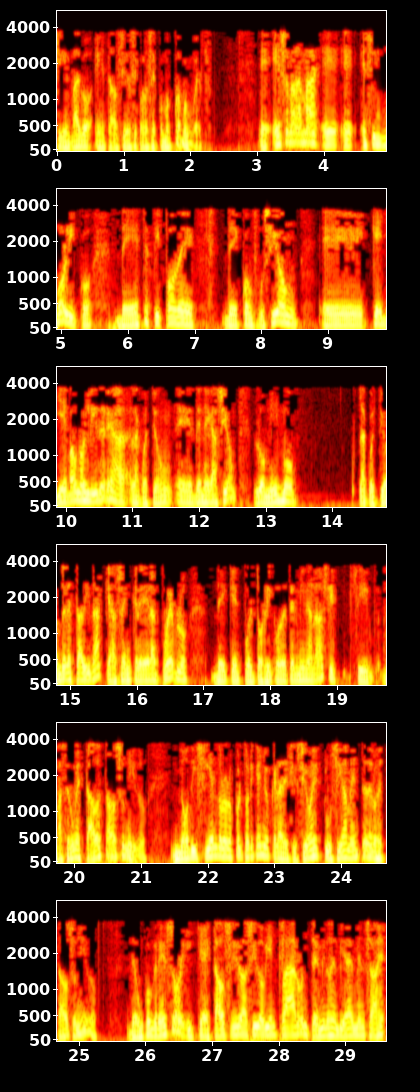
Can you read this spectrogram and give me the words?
sin embargo en Estados Unidos se conoce como Commonwealth. Eh, eso nada más eh, es simbólico de este tipo de, de confusión que lleva a unos líderes a la cuestión de negación. Lo mismo la cuestión de la estabilidad que hacen creer al pueblo de que Puerto Rico determinará si, si va a ser un Estado de Estados Unidos no diciéndole a los puertorriqueños que la decisión es exclusivamente de los Estados Unidos, de un Congreso y que Estados Unidos ha sido bien claro en términos de enviar el mensaje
